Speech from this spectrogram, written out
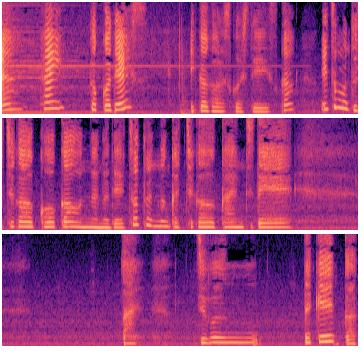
あ、はい、とこです。いかがお過ごしですか？いつもと違う効果音なので、ちょっとなんか違う感じで、あ自分だけが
